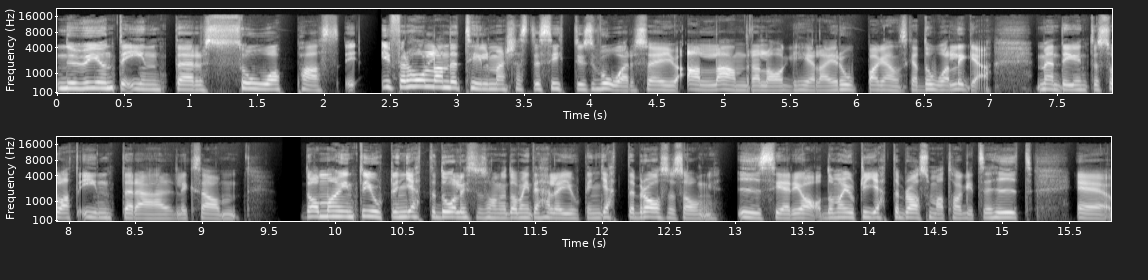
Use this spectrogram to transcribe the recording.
nu är ju inte Inter så pass... I förhållande till Manchester Citys vår så är ju alla andra lag i hela Europa ganska dåliga. Men det är ju inte så att Inter är liksom de har inte gjort en jättedålig säsong och de har inte heller gjort en jättebra säsong i Serie A. De har gjort det jättebra som har tagit sig hit. Eh,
